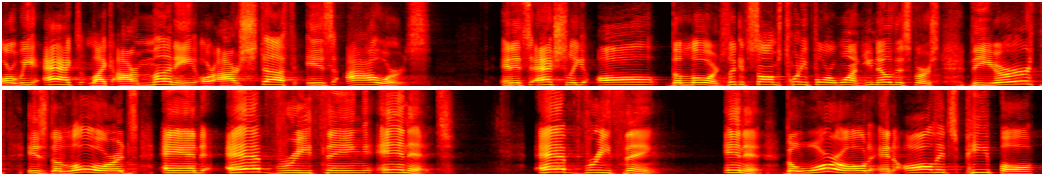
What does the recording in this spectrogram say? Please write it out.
or we act like our money or our stuff is ours. And it's actually all the Lord's. Look at Psalms 24 1. You know this verse. The earth is the Lord's and everything in it. Everything in it. The world and all its people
